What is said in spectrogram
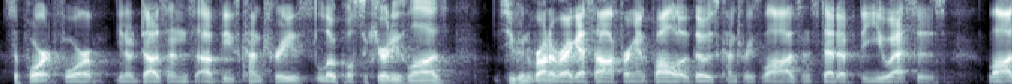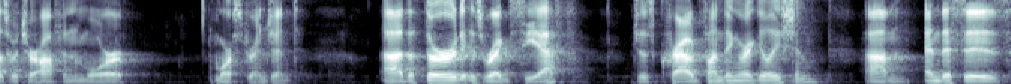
support for you know dozens of these countries' local securities laws. So you can run a Reg S offering and follow those countries' laws instead of the US's laws, which are often more, more stringent. Uh, the third is Reg CF, which is crowdfunding regulation. Um, and this is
